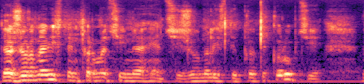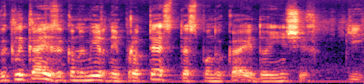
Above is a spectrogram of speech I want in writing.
та журналіста інформаційної агенції Журналісти проти корупції викликає закономірний протест та спонукає до інших дій.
